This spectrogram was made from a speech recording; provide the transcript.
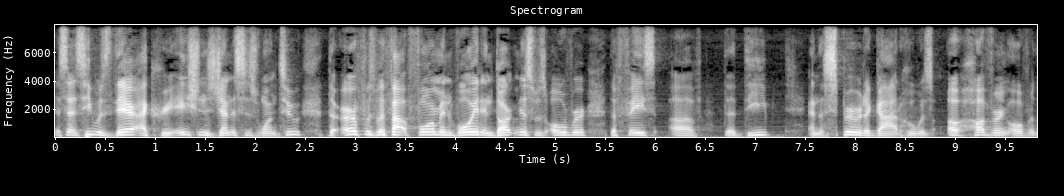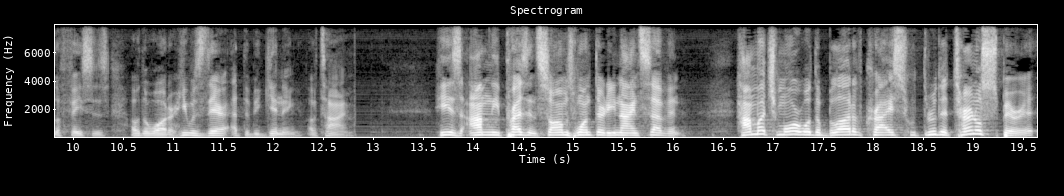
It says he was there at creation's Genesis 1 2. The earth was without form and void, and darkness was over the face of the deep, and the Spirit of God who was uh, hovering over the faces of the water. He was there at the beginning of time. He is omnipresent. Psalms 139 7. How much more will the blood of Christ, who through the eternal Spirit,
